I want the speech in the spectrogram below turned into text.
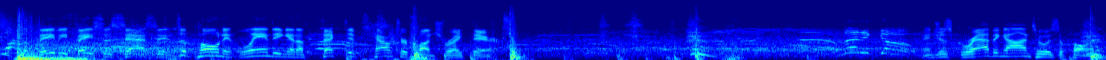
The babyface assassin's opponent landing an effective counterpunch right there. Let it go. And just grabbing onto his opponent.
